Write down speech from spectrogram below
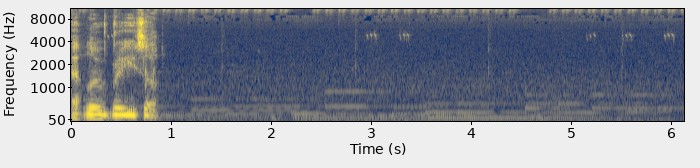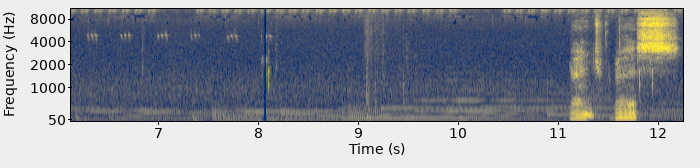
Hello, Breezer. Bench press.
